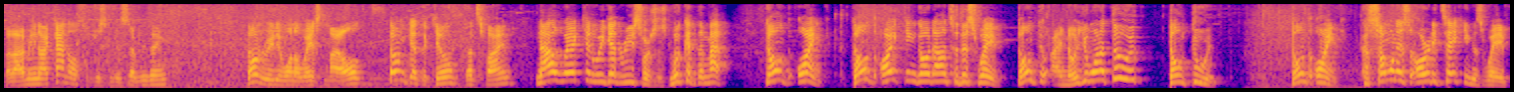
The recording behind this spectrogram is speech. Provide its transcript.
But I mean, I can also just miss everything. Don't really want to waste my ult. Don't get the kill, that's fine. Now where can we get resources? Look at the map. Don't oink. Don't oink and go down to this wave. Don't do- I know you want to do it. Don't do it. Don't oink. Because someone is already taking this wave.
